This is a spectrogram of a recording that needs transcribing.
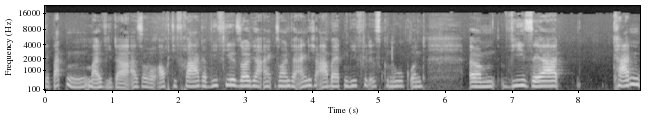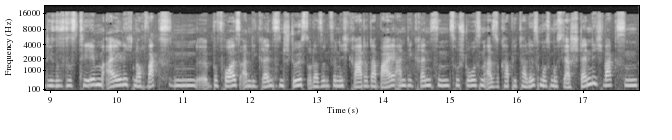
Debatten mal wieder. Also auch die Frage, wie viel soll wir, sollen wir eigentlich arbeiten, wie viel ist genug und ähm, wie sehr kann dieses System eigentlich noch wachsen, äh, bevor es an die Grenzen stößt? Oder sind wir nicht gerade dabei, an die Grenzen zu stoßen? Also Kapitalismus muss ja ständig wachsen,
